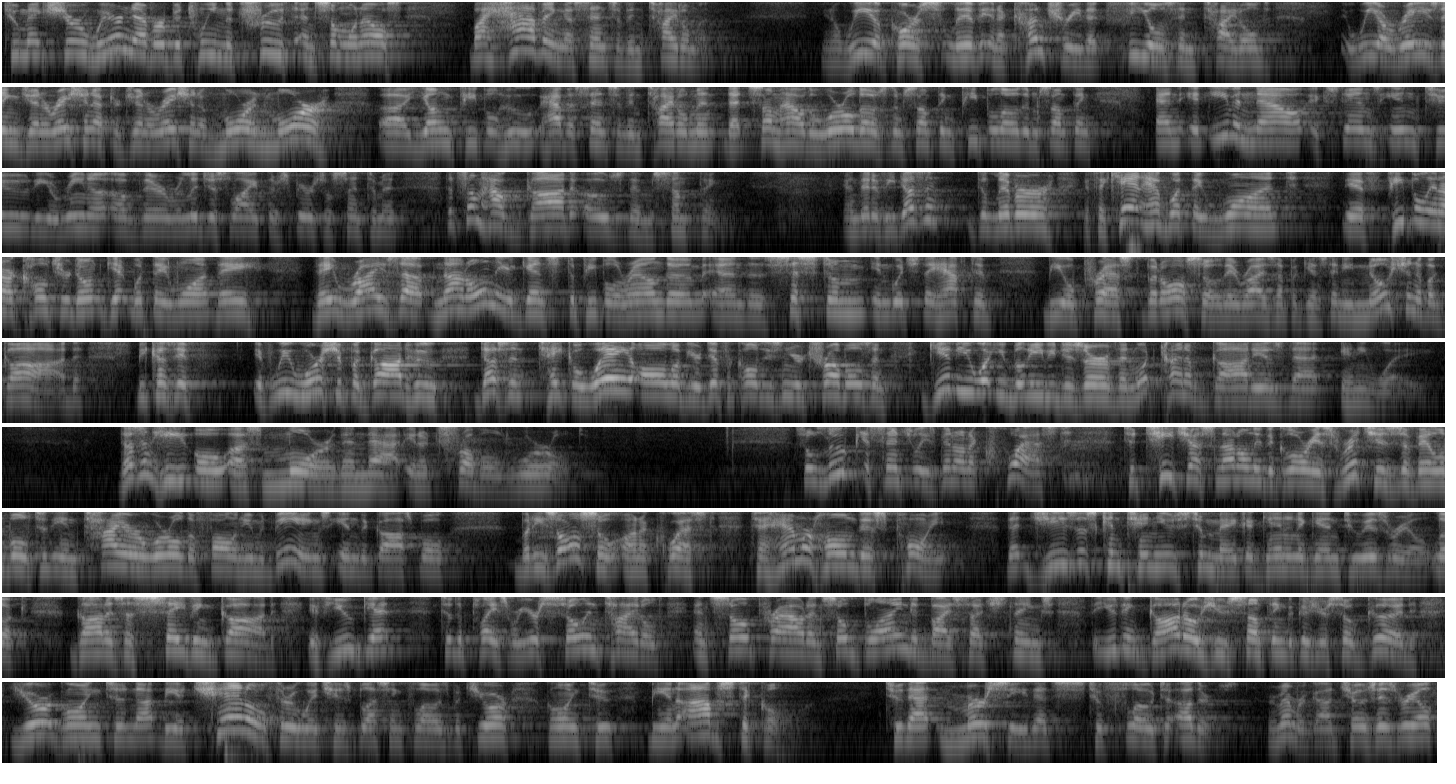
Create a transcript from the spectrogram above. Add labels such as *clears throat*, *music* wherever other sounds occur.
to make sure we're never between the truth and someone else by having a sense of entitlement. You know, we, of course, live in a country that feels entitled. We are raising generation after generation of more and more uh, young people who have a sense of entitlement that somehow the world owes them something, people owe them something. And it even now extends into the arena of their religious life, their spiritual sentiment, that somehow God owes them something. And that if He doesn't deliver, if they can't have what they want, if people in our culture don't get what they want, they, they rise up not only against the people around them and the system in which they have to be oppressed, but also they rise up against any notion of a God. Because if, if we worship a God who doesn't take away all of your difficulties and your troubles and give you what you believe you deserve, then what kind of God is that anyway? Doesn't he owe us more than that in a troubled world? So Luke essentially has been on a quest to teach us not only the glorious riches available to the entire world of fallen human beings in the gospel, but he's also on a quest to hammer home this point that Jesus continues to make again and again to Israel. Look, God is a saving God. If you get to the place where you're so entitled and so proud and so blinded by such things that you think God owes you something because you're so good, you're going to not be a channel through which His blessing flows, but you're going to be an obstacle to that mercy that's to flow to others. Remember, God chose Israel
